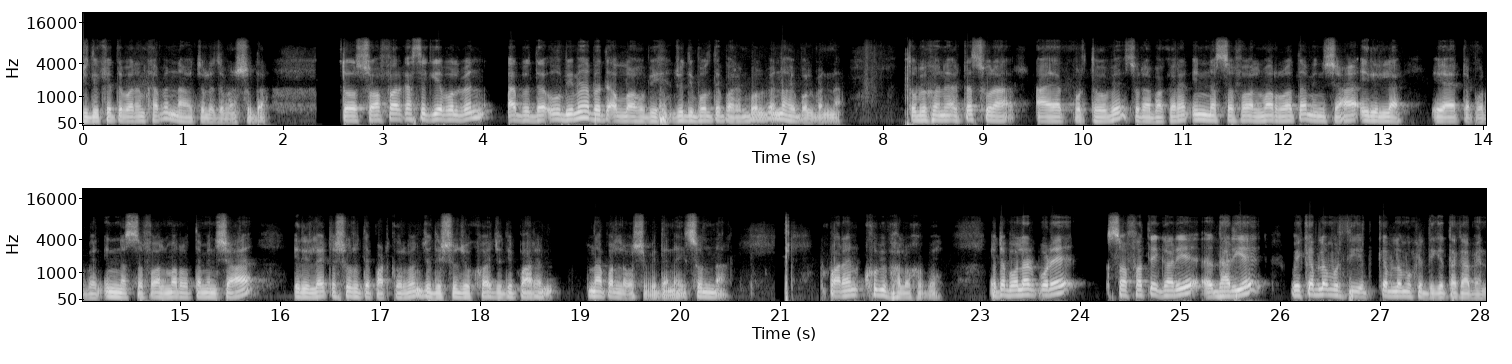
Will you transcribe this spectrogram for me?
যদি খেতে পারেন, খাবেন, না হয় চলে যাবেন সুদা। তো সফার কাছে গিয়ে বলবেন আল্লাহ বিহ। যদি বলতে পারেন, বলবেন, না হয় বলবেন না। তবে ওখানে একটা সূরা, আয়াত পড়তে হবে, সূরা বাকারার, ইন্না সফা আল মারওয়াতা মিন শাআইরিল্লাহ। এই আয়াতটা পড়বেন, ইন্না সফা আল মারওয়াতা মিন শাআইরিল্লাহ। এটা শুরুতে পাঠ করবেন, যদি সুযোগ হয়, যদি পারেন, না পারলে অসুবিধা নেই, সুন্নাহ। পারেন, খুবই ভালো হবে। এটা বলার পরে সফাতে গাড়িয়ে, দাঁড়িয়ে ওই কেবলামূর্তি কেবলামুখের দিকে তাকাবেন।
